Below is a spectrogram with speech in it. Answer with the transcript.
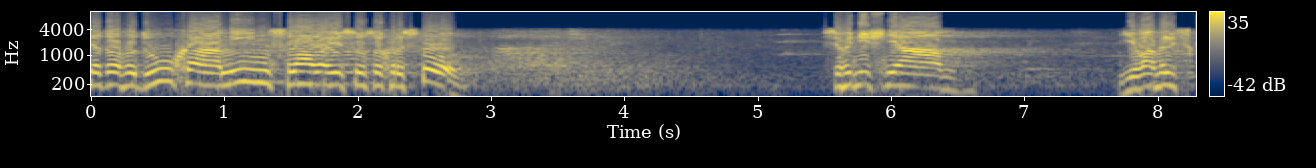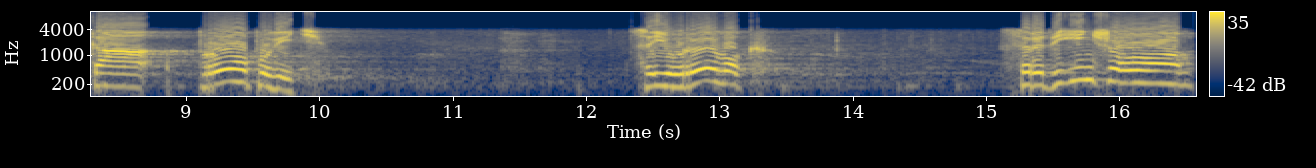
Святого Духа. Амінь. Слава Ісусу Христу. Сьогоднішня євангельська проповідь. Цей уривок. Серед іншого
